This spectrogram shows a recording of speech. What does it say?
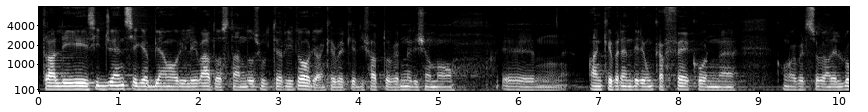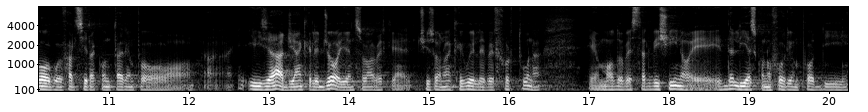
Tra le esigenze che abbiamo rilevato stando sul territorio, anche perché di fatto per noi diciamo, ehm, anche prendere un caffè con con una persona del luogo, farsi raccontare un po' i disagi, anche le gioie, insomma, perché ci sono anche quelle per fortuna, è un modo per star vicino e, e da lì escono fuori un po' di,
